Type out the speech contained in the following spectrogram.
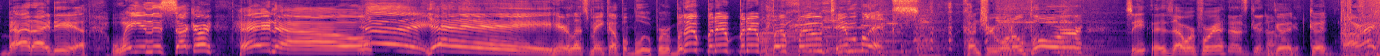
Bad idea. Winging this sucker? Hey now. Yay! Yay! Here, let's make up a blooper. Ba-doop, ba-doop, ba-doop, boop, boo. Tim Blix. Country 104. See, does that work for you? That's good. I Good, like it. good. All right.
